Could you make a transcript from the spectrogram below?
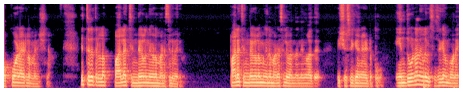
ഓക്വേർഡായിട്ടുള്ള മനുഷ്യനാണ് ഇത്തരത്തിലുള്ള പല ചിന്തകളും നിങ്ങളുടെ മനസ്സിൽ വരും. പല ചിന്തകളും ഇങ്ങനെ മനസ്സിൽ വന്നാൽ നിങ്ങളത് വിശ്വസിക്കാനായിട്ട് പോകും എന്തുകൊണ്ടാണ് നിങ്ങൾ വിശ്വസിക്കാൻ പോണേ?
